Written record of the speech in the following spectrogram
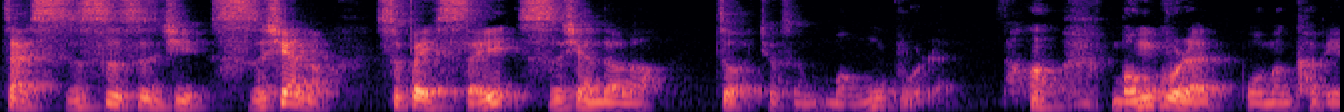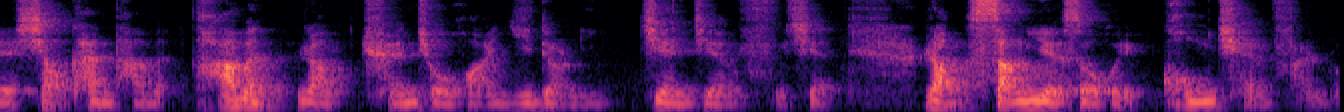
在十四世纪实现了，是被谁实现的呢？这就是蒙古人。蒙古人，我们可别小看他们，他们让全球化一点零渐渐浮现，让商业社会空前繁荣。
